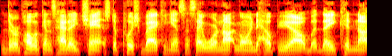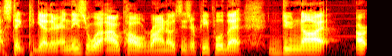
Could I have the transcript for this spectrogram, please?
the Republicans had a chance to push back against and say we're not going to help you out, but they could not stick together. And these are what I would call RINOs. These are people that do not are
